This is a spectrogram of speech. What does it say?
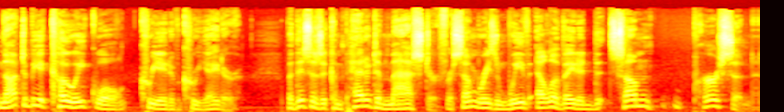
Not to be a co equal creative creator, but this is a competitive master. For some reason, we've elevated some person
